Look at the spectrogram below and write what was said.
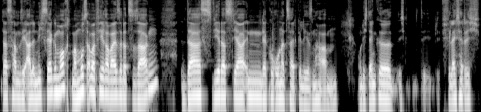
Das haben sie alle nicht sehr gemocht. Man muss aber fairerweise dazu sagen, dass wir das ja in der Corona-Zeit gelesen haben. Und ich denke, ich, vielleicht hätte ich,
